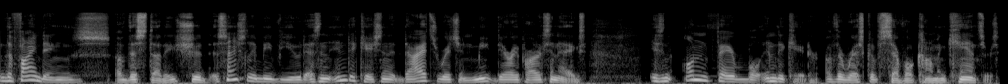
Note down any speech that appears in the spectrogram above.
the findings of this study should essentially be viewed as an indication that diets rich in meat, dairy products, and eggs is an unfavorable indicator of the risk of several common cancers.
